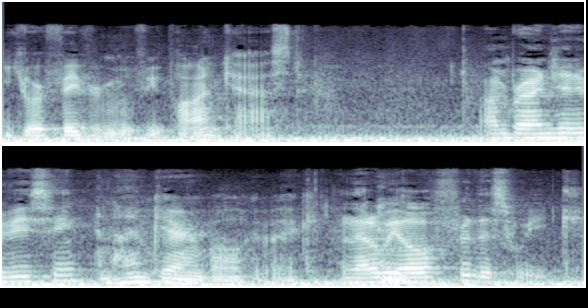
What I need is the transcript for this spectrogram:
Your Favorite Movie podcast. I'm Brian Genovese, And I'm Karen Balkovic. and that'll be all for this week.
